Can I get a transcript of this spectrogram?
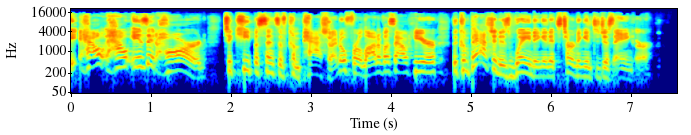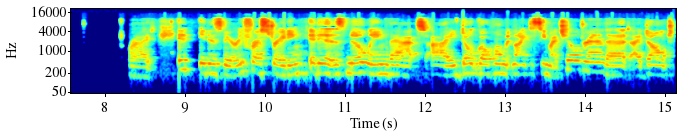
It, how how is it hard to keep a sense of compassion? I know for a lot of us out here, the compassion is waning and it's turning into just anger. Right. It, it is very frustrating. It is knowing that I don't go home at night to see my children, that I don't,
